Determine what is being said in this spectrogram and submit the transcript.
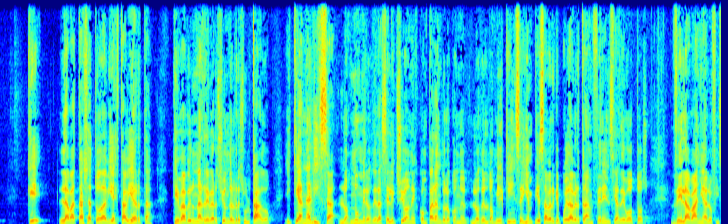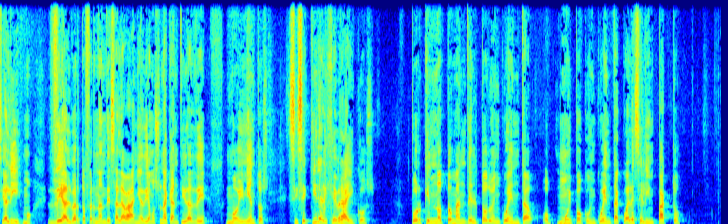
que la batalla todavía está abierta, que va a haber una reversión del resultado y que analiza los números de las elecciones comparándolo con los del 2015 y empieza a ver que puede haber transferencias de votos de la baña al oficialismo, de Alberto Fernández a la baña, digamos, una cantidad de movimientos, si se quiere, algebraicos, porque no toman del todo en cuenta, o muy poco en cuenta, cuál es el impacto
